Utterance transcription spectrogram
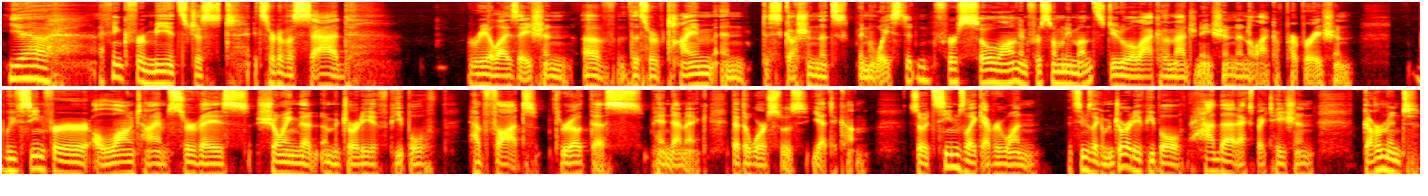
Yeah, I think for me, it's just it's sort of a sad realization of the sort of time and discussion that's been wasted for so long and for so many months due to a lack of imagination and a lack of preparation we've seen for a long time surveys showing that a majority of people have thought throughout this pandemic that the worst was yet to come. So it seems like everyone, it seems like a majority of people had that expectation. Government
